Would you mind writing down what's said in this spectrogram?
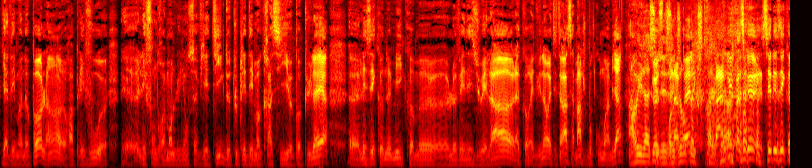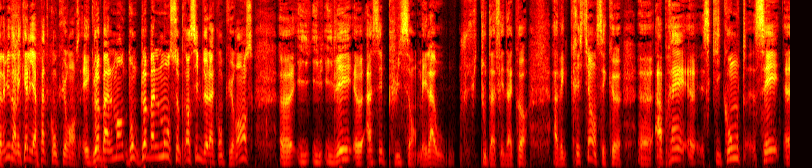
il y a des monopoles. Hein. Rappelez-vous euh, l'effondrement de l'Union soviétique, de toutes les démocraties euh, populaires, euh, les économies comme euh, le Venezuela, la Corée du Nord, etc. Ça marche beaucoup moins bien. Ah oui, là, c'est ce des exemples appelle- extrêmes. Bah oui, parce que c'est des économies dans lesquelles il n'y a pas de concurrence. Et globalement, donc globalement, ce principe de la concurrence, euh, il, il- il est euh, assez puissant. Mais là où je suis tout à fait d'accord avec Christian, c'est que euh, après, euh, ce qui compte, c'est euh,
